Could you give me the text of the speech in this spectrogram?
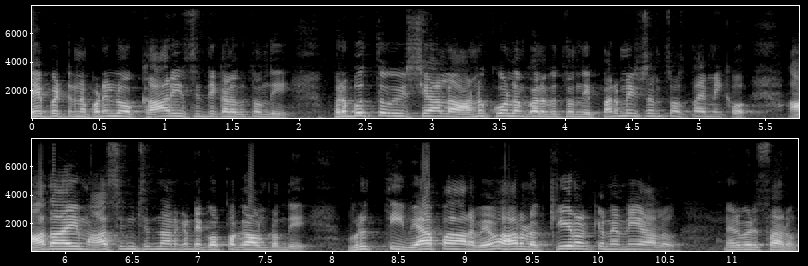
చేపట్టిన పనిలో కార్యసిద్ధి కలుగుతుంది. ప్రభుత్వ విషయాల్లో అనుకూలం కలుగుతుంది. పర్మిషన్స్ వస్తాయి మీకు. ఆదాయం ఆశించిన దానికంటే గొప్పగా ఉంటుంది. వృత్తి వ్యాపార వ్యవహారంలో కీలక నిర్ణయాలు నెరవేరుస్తారు.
